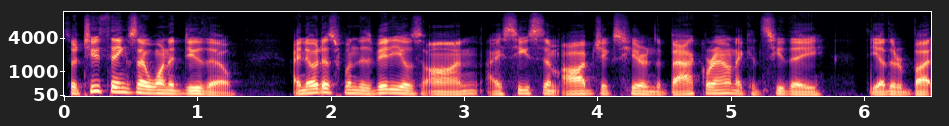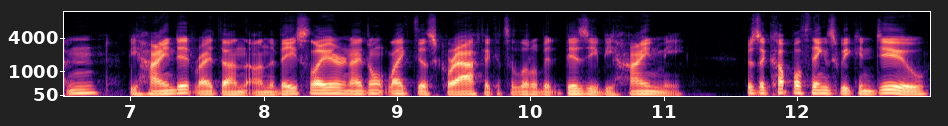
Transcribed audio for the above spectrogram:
So two things I want to do though. I notice when the video's on, I see some objects here in the background. I can see the, the other button behind it right on, on the base layer, and I don't like this graphic. It's a little bit busy behind me. There's a couple things we can do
